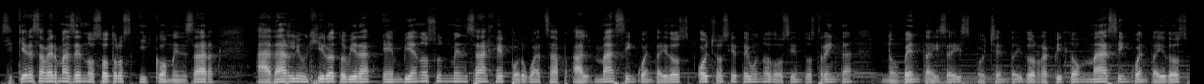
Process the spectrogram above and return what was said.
Si quieres saber más de nosotros y comenzar a darle un giro a tu vida, envíanos un mensaje por WhatsApp al más 52 871 230 96 82. Repito, más 52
